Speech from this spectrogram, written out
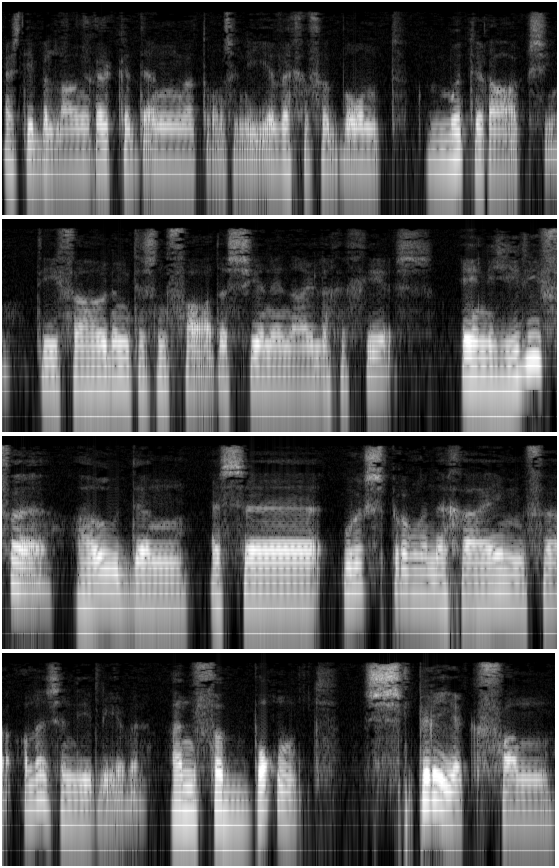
is die belangrike ding wat ons in die ewige verbond moet raak sien, die verhouding tussen Vader, Seun en Heilige Gees. En hierdie verhouding is 'n oorspringende geheim vir alles in die lewe. 'n Verbond spreek van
